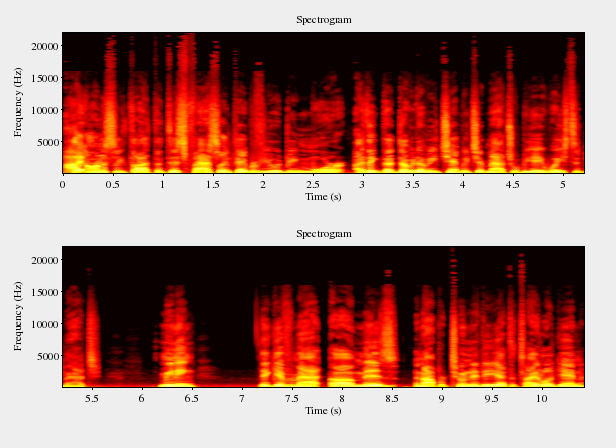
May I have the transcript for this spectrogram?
I honestly thought that this Fastlane pay per view would be more. I think the WWE Championship match will be a wasted match, meaning they give Matt uh, Miz an opportunity at the title again,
